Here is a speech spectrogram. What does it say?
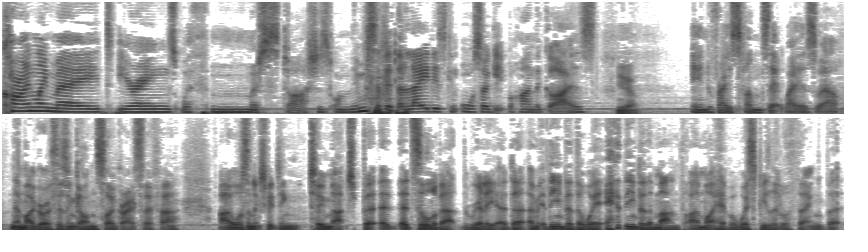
kindly made earrings with moustaches on them so that the ladies can also get behind the guys Yeah. And raise funds that way as well. Now, my growth hasn't gone so great so far. I wasn't expecting too much, but it, it's all about really. At the, I mean, at the end of the week, at the end of the month, I might have a wispy little thing, but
